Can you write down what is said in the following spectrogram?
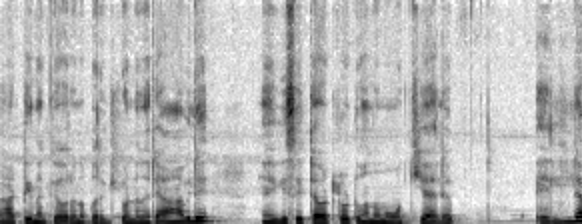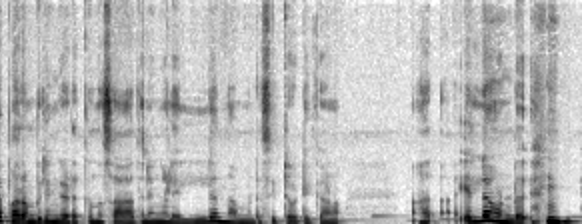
കാട്ടിൽ നിന്നൊക്കെ ഓരോന്ന് പെറുക്കിക്കൊണ്ടുവന്ന് രാവിലെ ഈ സിറ്റ് ഔട്ടിലോട്ട് വന്ന് നോക്കിയാൽ എല്ലാ പറമ്പിലും കിടക്കുന്ന സാധനങ്ങളെല്ലാം നമ്മുടെ സിറ്റൗട്ടിൽ കാണാം. എല്ലാം ഉണ്ട്.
